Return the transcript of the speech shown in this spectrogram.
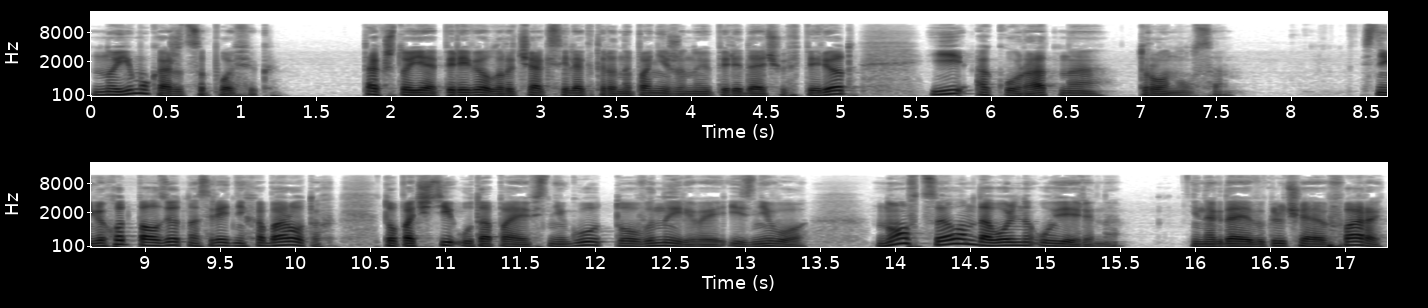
Но ему кажется пофиг. Так что я перевел рычаг селектора на пониженную передачу вперед и аккуратно тронулся. Снегоход ползет на средних оборотах, то почти утопая в снегу, то выныривая из него, но в целом довольно уверенно. Иногда я выключаю фары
